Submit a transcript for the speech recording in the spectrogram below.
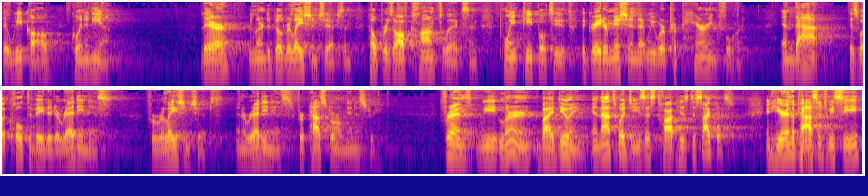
that we called koinonia. There, we learned to build relationships and help resolve conflicts and point people to the greater mission that we were preparing for. And that is what cultivated a readiness for relationships and a readiness for pastoral ministry. Friends, we learn by doing, and that's what Jesus taught his disciples. And here in the passage, we see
